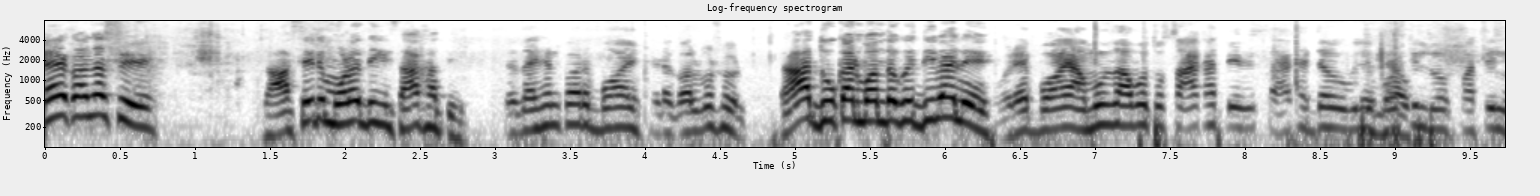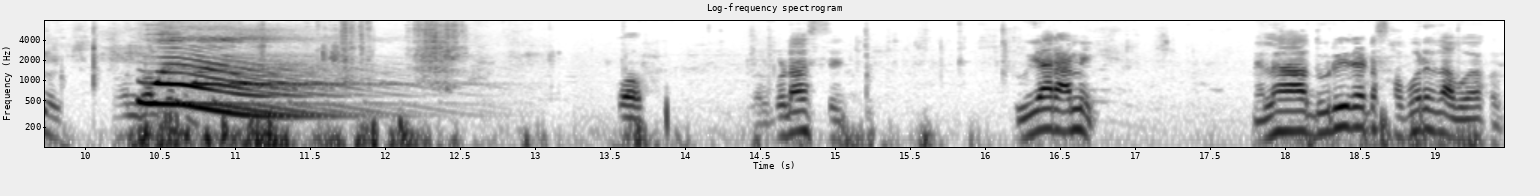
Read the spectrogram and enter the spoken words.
এ কোন যাচ্ছি? যাচ্ছে রে মোড়ের দিকে চা খাতে। যাইছেন পরে বয় এটা গল্প শোন। তা দোকান বন্ধ করে দিবে নে। ওরে বয় আমু যাব তো চা খাতে চা খাতে যাব বলে যাও। বসতি লোক পাতি নি। গল্পটা আসছে। তুই আর আমি মেলা দূরের একটা সফরে যাব এখন।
